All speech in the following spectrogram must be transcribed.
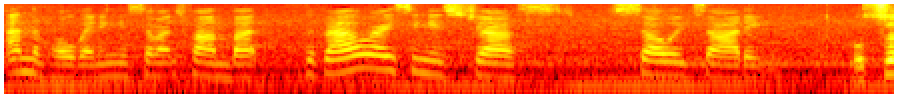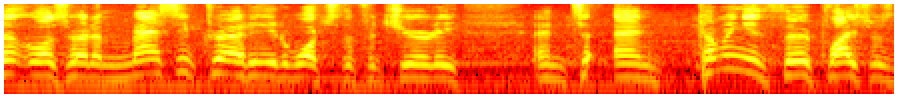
and the pole bending is so much fun. But the barrel racing is just so exciting. Well, certainly was. We had a massive crowd here to watch the futurity, and t- and coming in third place was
